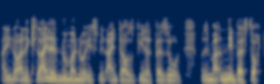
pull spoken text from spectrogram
eigentlich noch eine kleine Nummer nur ist mit 1400 Personen. Man nimmt, was dort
